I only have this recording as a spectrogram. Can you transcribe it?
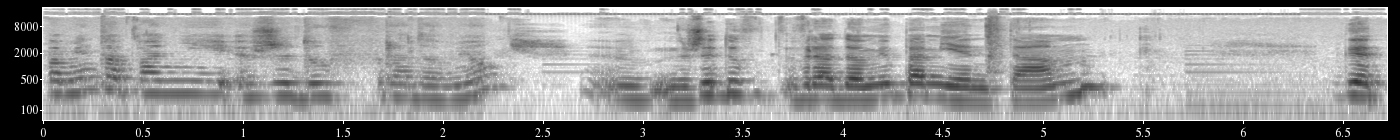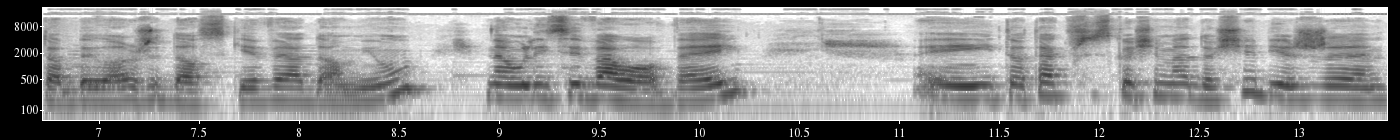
Pamięta Pani Żydów w Radomiu? Żydów w Radomiu pamiętam. Getto było żydowskie w Radomiu, na ulicy Wałowej. I to tak wszystko się ma do siebie, że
